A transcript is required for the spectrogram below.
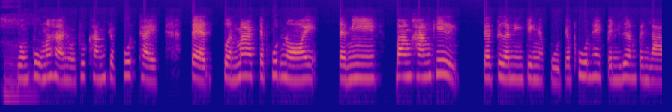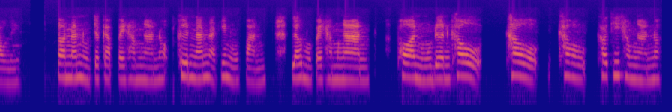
เออหลวงปู่มาหาหนูทุกครั้งจะพูดไทย แต่ส่วนมากจะพูดน้อย แต่มีบางครั้งที่ จะเตือนจริงๆอะปู่จะพูดให้เป็นเรื่องเป็นราวเลย ตอนนั้นหนูจะกลับไปทำงานเนาะคืนนั้นน่ะ ที่หนูฝัน แล้วหนูไปทำงาน พอหนูเดินเข้าเข้าเข้าเข้าที่ทำงานเนาะ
